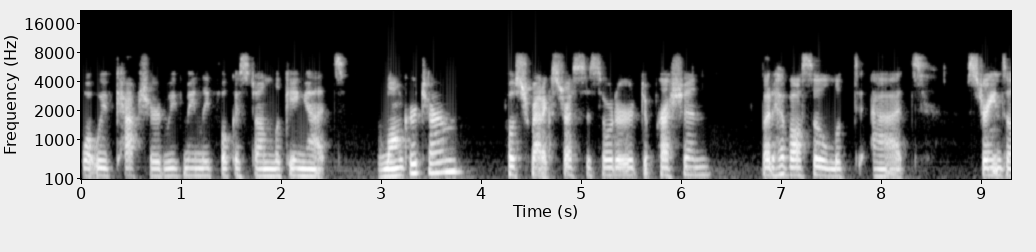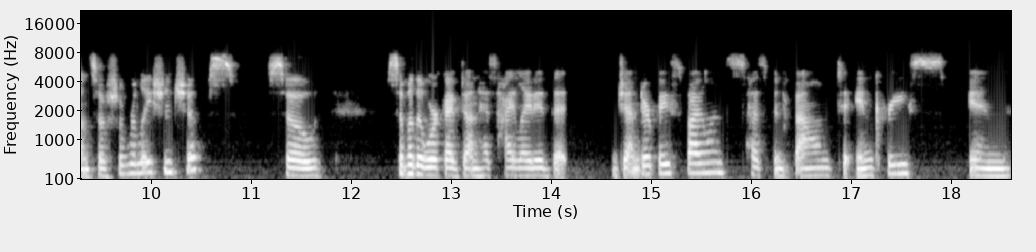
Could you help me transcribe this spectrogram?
what we've captured, we've mainly focused on looking at longer term post traumatic stress disorder, depression, but have also looked at strains on social relationships. So, some of the work I've done has highlighted that gender based violence has been found to increase in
